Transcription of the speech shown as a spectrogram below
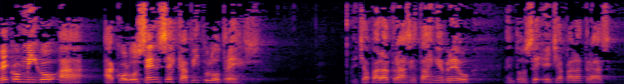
Ve conmigo a, a Colosenses capítulo 3. Echa para atrás, estás en hebreo, entonces echa para atrás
